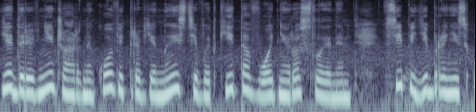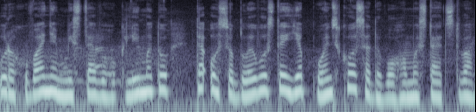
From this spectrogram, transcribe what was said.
Є деревні, чагарникові, трав'янисті, видкі та водні рослини. Всі підібрані з урахуванням місцевого клімату та особливостей японського садового мистецтва.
